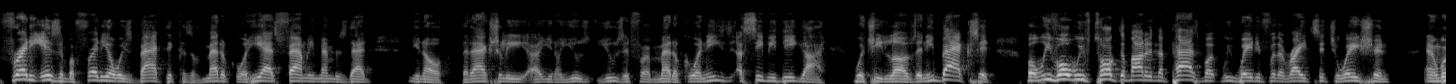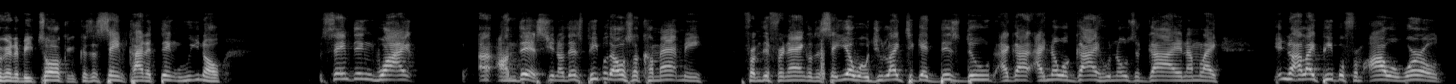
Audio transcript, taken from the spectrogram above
Freddie isn't, but Freddie always backed it because of medical, he has family members that you know that actually uh, you know use use it for medical, and he's a CBD guy, which he loves, and he backs it. But we've all we've talked about it in the past, but we waited for the right situation, and we're gonna be talking because the same kind of thing. You know, same thing. Why uh, on this? You know, there's people that also come at me from different angles and say, "Yo, would you like to get this dude? I got, I know a guy who knows a guy," and I'm like, you know, I like people from our world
